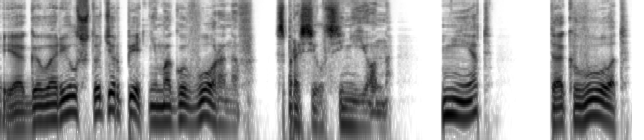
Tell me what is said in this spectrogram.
«Я говорил, что терпеть не могу воронов», — спросил Синьон. — «Нет». «Так вот,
